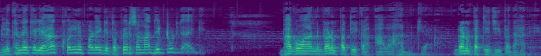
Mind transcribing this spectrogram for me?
लिखने के लिए आँख खोलनी पड़ेगी तो फिर समाधि टूट जाएगी। भगवान गणपति का आवाहन किया, गणपति जी पधारे।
